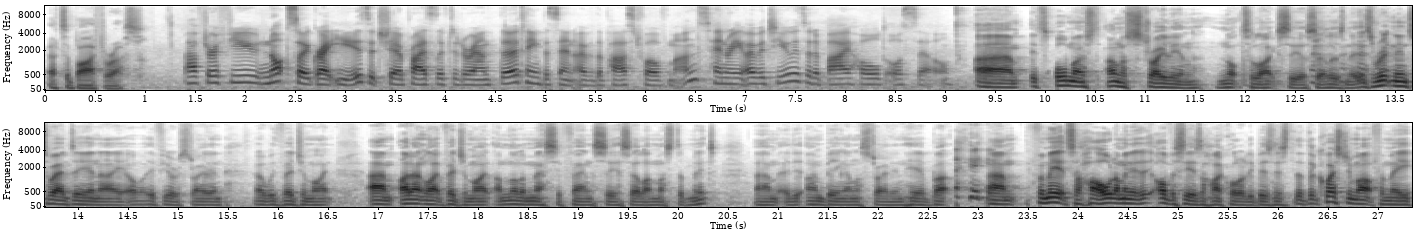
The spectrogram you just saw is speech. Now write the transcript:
that's a buy for us. After a few not so great years, its share price lifted around 13% over the past 12 months. Henry, over to you. Is it a buy, hold, or sell? Um, it's almost un Australian not to like CSL, isn't it? it's written into our DNA, or if you're Australian, uh, with Vegemite. Um, I don't like Vegemite. I'm not a massive fan of CSL, I must admit. Um, I'm being un Australian here, but um, for me, it's a hold. I mean, it obviously is a high quality business. The, the question mark for me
